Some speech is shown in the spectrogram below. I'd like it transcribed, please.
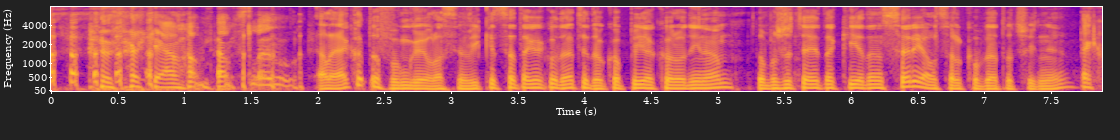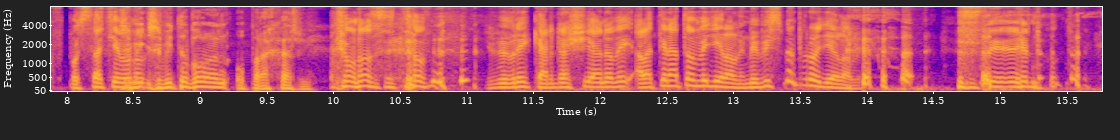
tak já vám dám slevu. Ale ako to funguje vlastně? Vy keď sa tak jako dáte dokopy jako rodina, to můžete aj taký jeden seriál celkom natočiť, ne? Tak v podstatě Že ono, by, že by to bylo len o prachařích. ono si to, že by byli Kardashianovi, ale ty na tom vydělali, my bychom prodělali. Jednou tak.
